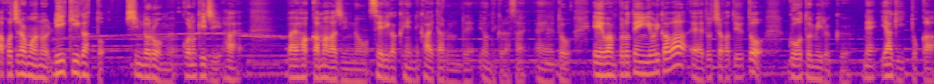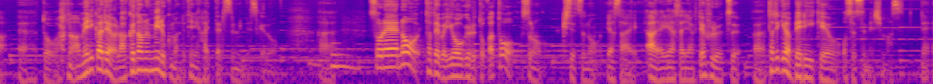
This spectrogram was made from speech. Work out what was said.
あこちらもあの leaky gut syndrome この記事はい。バイオハッカーマガジンの生理学編に書いてあるので読んでください。えっ、と A1 プロテインよりかは、えーどちらかというと goat milk ねヤギとかえっ、とあのアメリカではラクダのミルクまで手に入ったりするんですけど、はい、それの例えばヨーグルトとかとその季節の野菜あ野菜じゃなくてフルーツあた時はベリー系をおすすめします。ね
